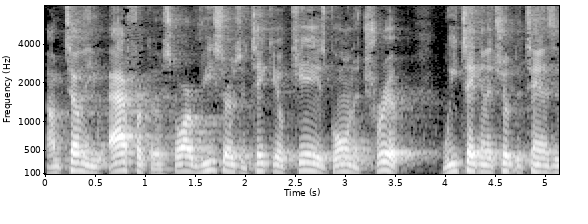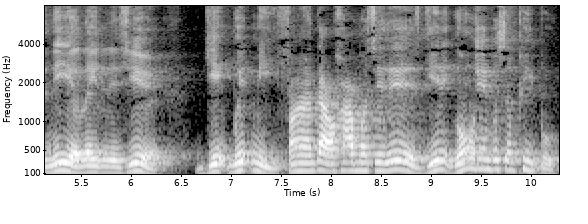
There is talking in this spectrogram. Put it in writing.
I'm telling you, Africa, start researching. Take your kids. Go on a trip. We taking a trip to Tanzania later this year. Get with me. Find out how much it is. Get it. Go in with some people.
